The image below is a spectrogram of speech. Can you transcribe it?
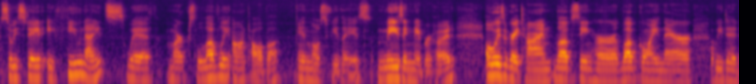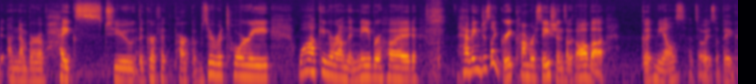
So we stayed a few nights with Mark's lovely Aunt Alba in Los Feliz. Amazing neighborhood. Always a great time. Love seeing her, love going there. We did a number of hikes to the Griffith Park Observatory, walking around the neighborhood, having just like great conversations with Alba. Good meals. That's always a big,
